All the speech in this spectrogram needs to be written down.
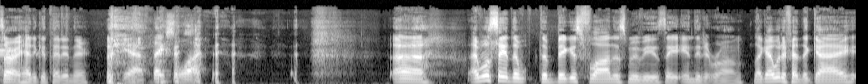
Sorry, I had to get that in there. Yeah, thanks a lot. Uh, I will say the the biggest flaw in this movie is they ended it wrong. Like I would have had the guy,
